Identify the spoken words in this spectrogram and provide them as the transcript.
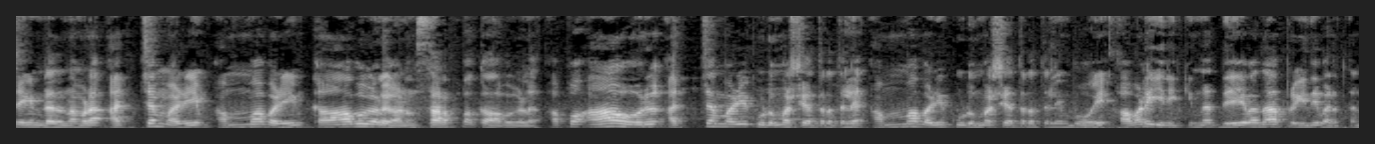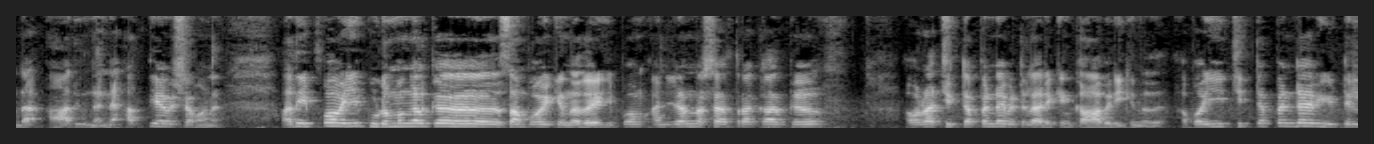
ചെയ്യേണ്ടത് നമ്മുടെ അച്ഛൻ വഴിയും അമ്മ വഴിയും കാവുകൾ കാണും സർപ്പ കാവുകൾ അപ്പോൾ ആ ഒരു അച്ഛൻ വഴി കുടുംബക്ഷേത്രത്തിൽ അമ്മ വഴി കുടുംബക്ഷേത്രത്തിലും പോയി അവിടെ ഇരിക്കുന്ന ദേവതാ പ്രീതി വരുത്തേണ്ട ആദ്യം തന്നെ അത്യാവശ്യമാണ്. അതിപ്പോൾ ഈ കുടുംബങ്ങൾക്ക് സംഭവിക്കുന്നത് ഇപ്പം അഞ്ചാം നക്ഷത്രക്കാർക്ക് അവരുടെ ചിറ്റപ്പന്റെ വീട്ടിലായിരിക്കും കാവിരിക്കുന്നത്. അപ്പോൾ ഈ ചിറ്റപ്പന്റെ വീട്ടിൽ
